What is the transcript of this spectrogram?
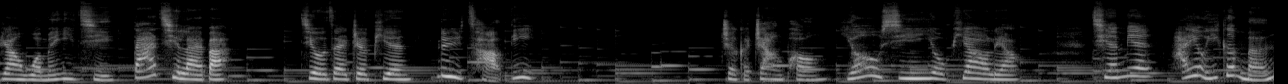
让我们一起搭起来吧，就在这片绿草地。这个帐篷又新又漂亮，前面还有一个门，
